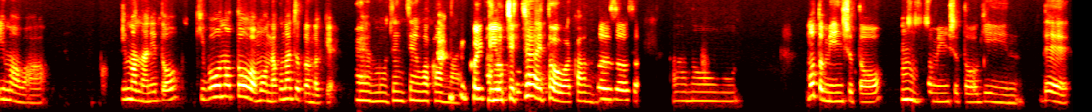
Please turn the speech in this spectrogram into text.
今は、今何党希望の党はもうなくなっちゃったんだっけ？えーもう全然わかんない。あのちっちゃいとわかんない。そうそうそう。あのー元民主党、うん。元民主党議員で、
